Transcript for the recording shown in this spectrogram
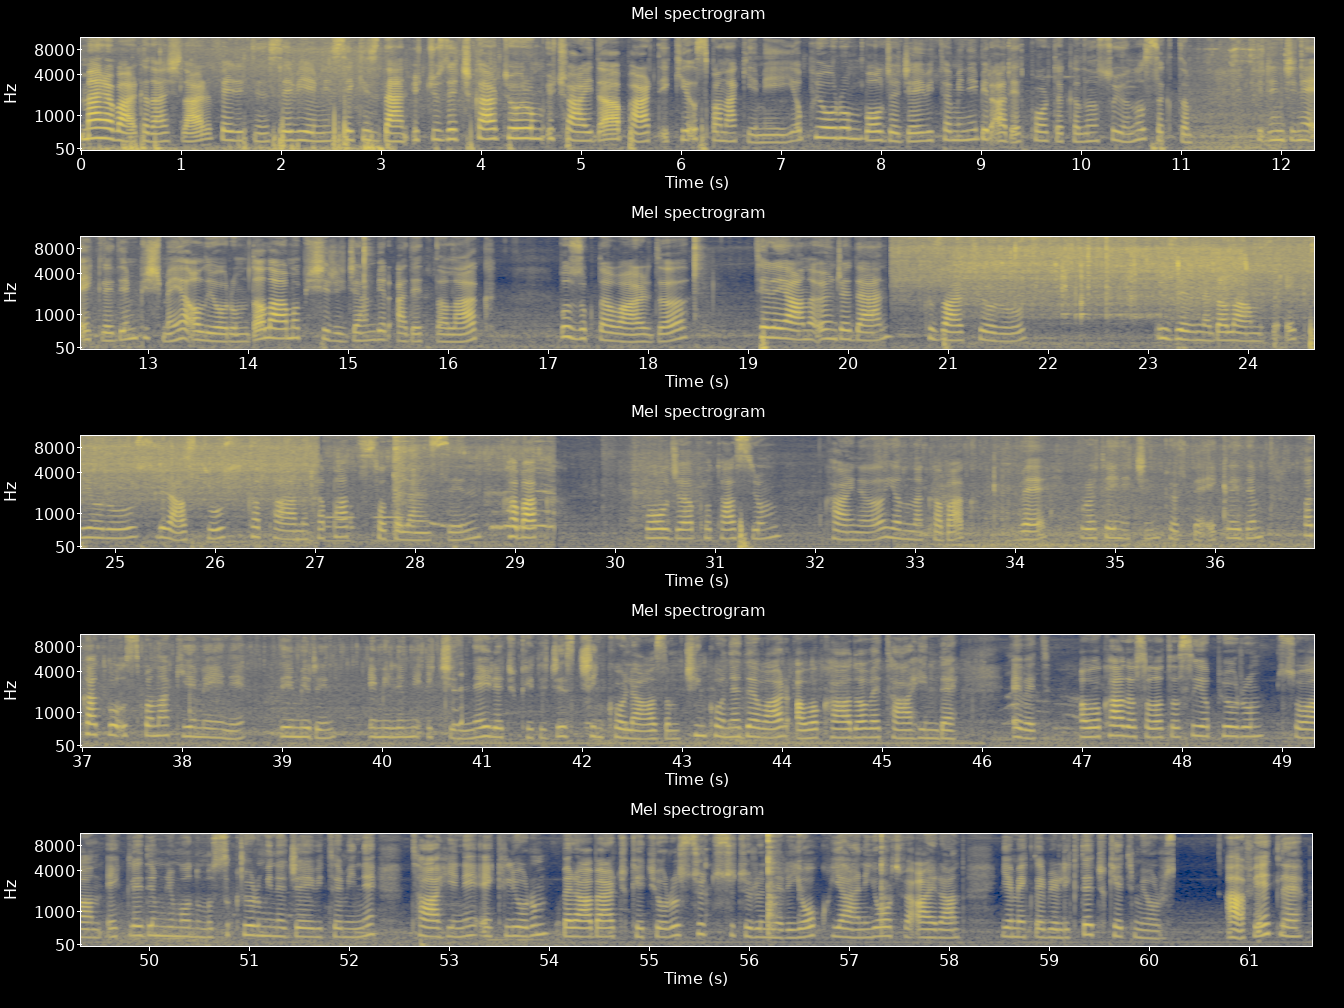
Merhaba arkadaşlar. Ferit'in seviyemi 8'den 300'e çıkartıyorum. 3 ayda part 2 ıspanak yemeği yapıyorum. Bolca C vitamini bir adet portakalın suyunu sıktım. Pirincini ekledim. Pişmeye alıyorum. Dalağımı pişireceğim. Bir adet dalak. Buzlukta vardı. Tereyağını önceden kızartıyoruz. Üzerine dalağımızı ekliyoruz. Biraz tuz. Kapağını kapat. Sotelensin. Kabak bolca potasyum kaynağı yanına kabak ve protein için köfte ekledim. Fakat bu ıspanak yemeğini demirin emilimi için neyle tüketeceğiz? Çinko lazım. Çinko ne de var? Avokado ve tahinde. Evet, avokado salatası yapıyorum. Soğan ekledim, limonumu sıkıyorum yine C vitamini, tahini ekliyorum. Beraber tüketiyoruz. Süt, süt ürünleri yok. Yani yoğurt ve ayran yemekle birlikte tüketmiyoruz. Afiyetle.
